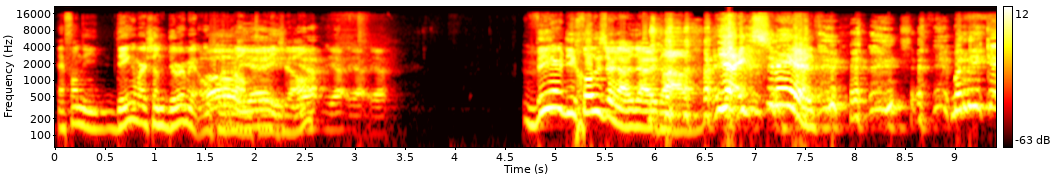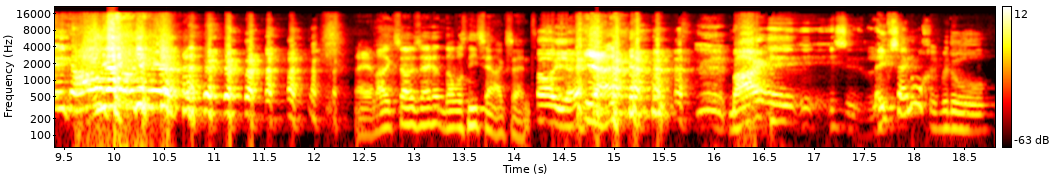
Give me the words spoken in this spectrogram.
en van die dingen waar zo'n deur mee open Oh ramt, weet je wel. Ja, ja, ja, ja. Weer die gozer naar het uithalen. ja, ik zweer het. Marieke, ik hou van je! Nou ja, laat ik zo zeggen, dat was niet zijn accent. Oh jee. Ja. maar eh, is, leeft zij nog? Ik bedoel...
